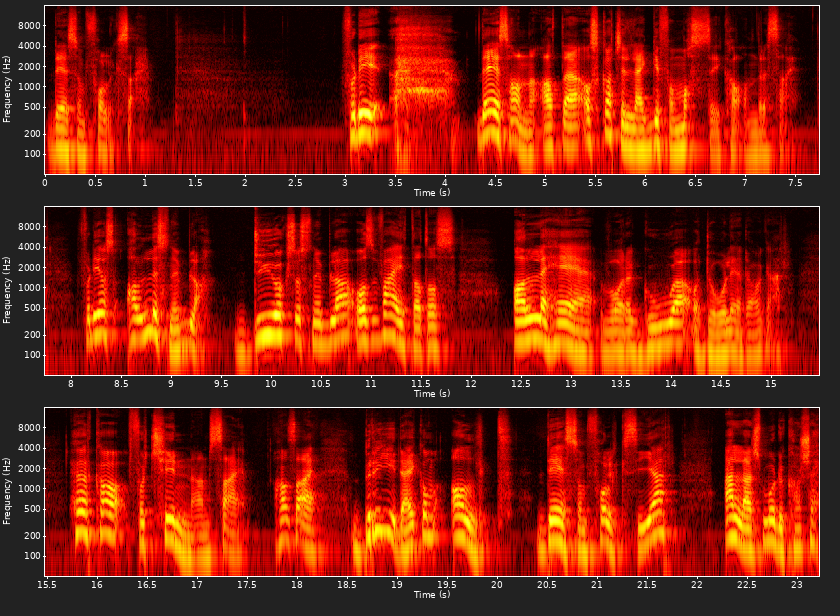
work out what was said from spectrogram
det som folk sier. Fordi det er sånn at vi eh, skal ikke legge for masse i hva andre sier. Fordi oss alle snubler. Du også snubler, og vi vet at oss alle har våre gode og dårlige dager. Hør hva forkynneren sier. Han sier, 'Bry deg ikke om alt det som folk sier, ellers må du kanskje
